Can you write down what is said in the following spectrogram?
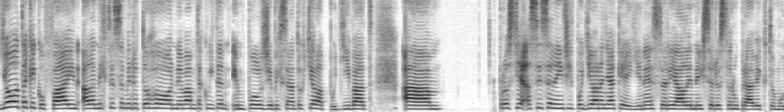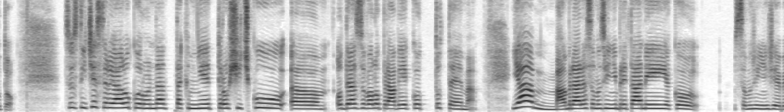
jo, tak jako fajn, ale nechce se mi do toho, nemám takový ten impuls, že bych se na to chtěla podívat a prostě asi se nejdřív podívám na nějaké jiné seriály, než se dostanu právě k tomuto. Co se týče seriálu Koruna, tak mě trošičku uh, odrazovalo právě jako to téma. Já mám ráda samozřejmě Británii, jako samozřejmě, že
